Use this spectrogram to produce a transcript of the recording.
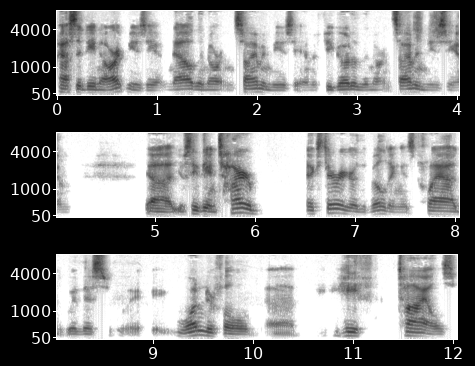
Pasadena Art Museum, now the Norton Simon Museum. If you go to the Norton Simon Museum, you'll see the entire exterior of the building is clad with this wonderful uh, heath tiles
